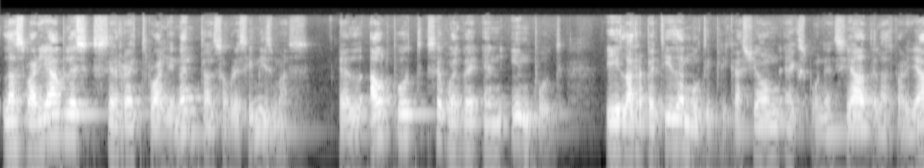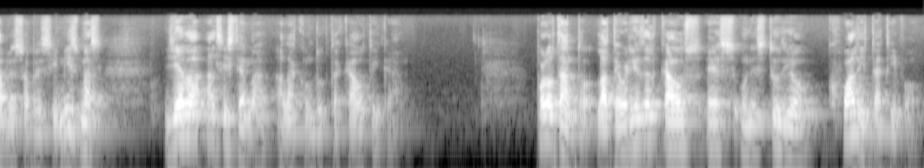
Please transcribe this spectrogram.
las variables se retroalimentan sobre sí mismas el output se vuelve en input y la repetida multiplicación exponencial de las variables sobre sí mismas lleva al sistema a la conducta caótica. Por lo tanto, la teoría del caos es un estudio cualitativo,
